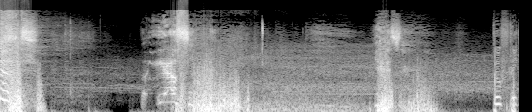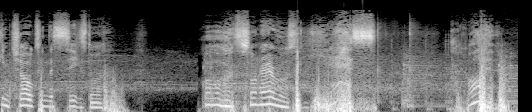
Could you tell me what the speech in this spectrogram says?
Yes! Yes! Yes! Two freaking chokes in the sixth one. Oh, so. Yes! I got it.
